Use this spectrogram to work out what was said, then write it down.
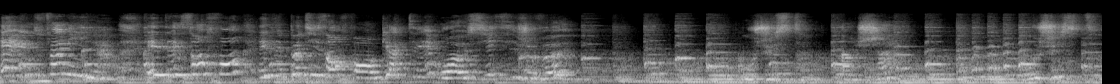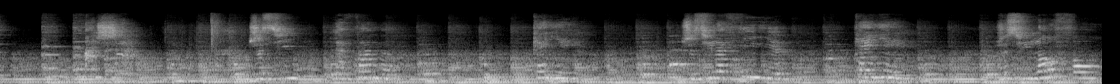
et une famille et des enfants et des petits-enfants gâtés, moi aussi si je veux. Ou juste un chat. Ou juste un chat. Je suis la femme caillée. Je suis la fille caillée. Je suis l'enfant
